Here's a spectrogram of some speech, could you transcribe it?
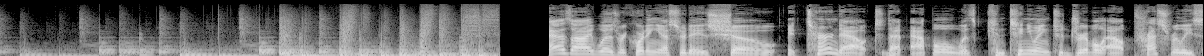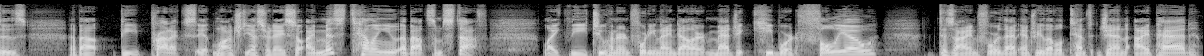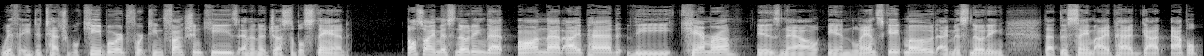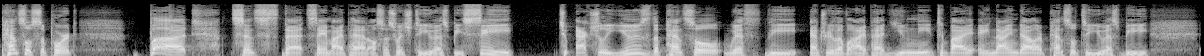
As I was recording yesterday's show, it turned out that Apple was continuing to dribble out press releases about the products it launched yesterday, so I missed telling you about some stuff, like the $249 Magic Keyboard Folio, designed for that entry level 10th gen iPad with a detachable keyboard, 14 function keys, and an adjustable stand. Also, I miss noting that on that iPad, the camera is now in landscape mode. I miss noting that the same iPad got Apple Pencil support, but since that same iPad also switched to USB C, to actually use the pencil with the entry level iPad, you need to buy a $9 pencil to USB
